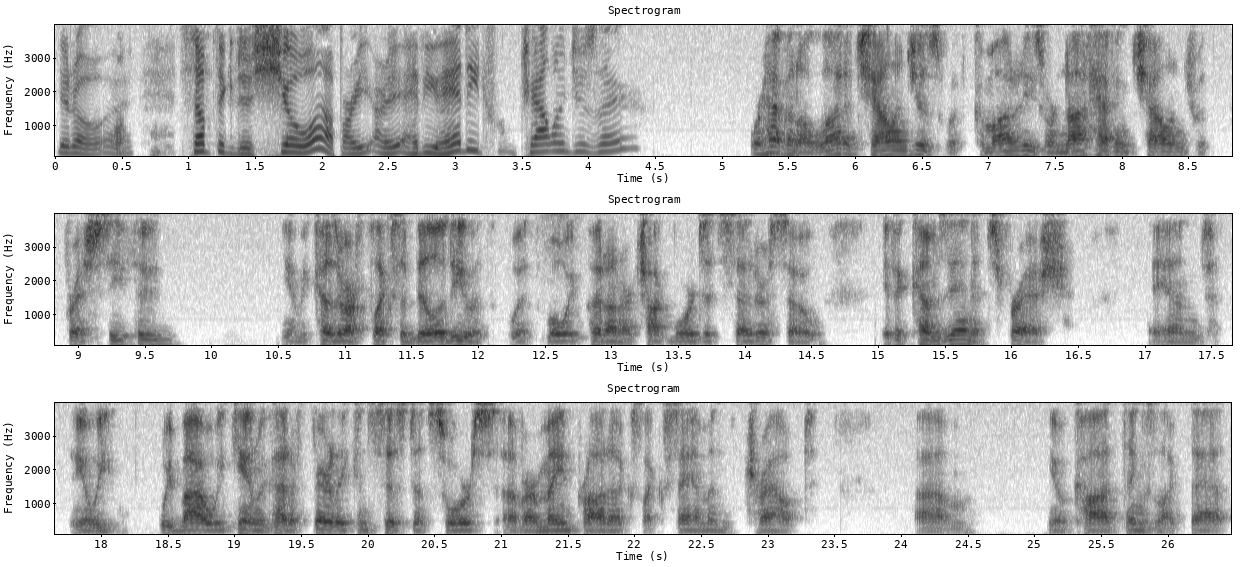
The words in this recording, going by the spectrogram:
you know uh, something to show up. Are you, are, have you had any challenges there? We're having a lot of challenges with commodities. We're not having challenge with fresh seafood, you know, because of our flexibility with with what we put on our chalkboards, et cetera. So if it comes in, it's fresh and you know we we buy what we can. We've had a fairly consistent source of our main products like salmon, trout, um, you know, cod, things like that.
